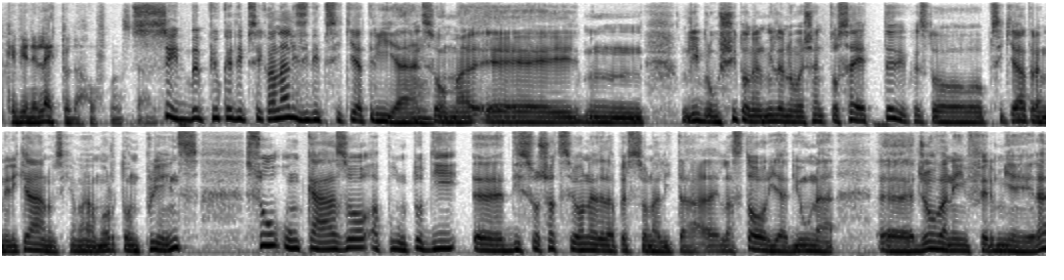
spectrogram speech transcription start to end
che viene letto da Hofmannsthal. Sì, più che di psicoanalisi, di psichiatria, mm. insomma, è mm, un libro uscito nel 1907 di questo psichiatra americano, si chiama Morton Prince, su un caso appunto di eh, dissociazione della personalità. È la storia di una eh, giovane infermiera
